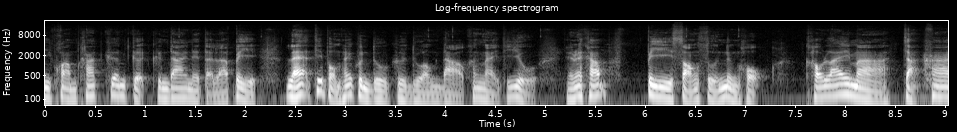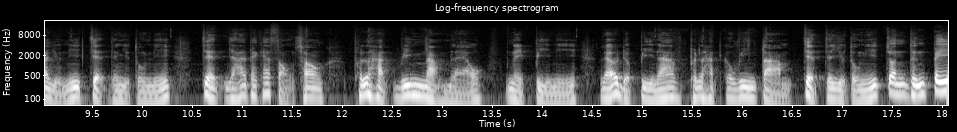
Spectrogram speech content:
มีความคลาดเคลื่อนเกิดขึ้นได้ในแต่ละปี และที่ผมให้คุณดูคือดวงดาวข้างในที่อยู่ เห็นไหมครับ ปี 2016 เขาไล่มาจาก 5 อยู่นี่ 7 ยังอยู่ตรงนี้ 7 ย้ายไปแค่ 2 ช่องพฤหัสวิ่งนำแล้วในปีนี้ แล้วเดี๋ยวปีหน้าพฤหัสก็วิ่งตาม 7 จะอยู่ตรงนี้จนถึงปี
